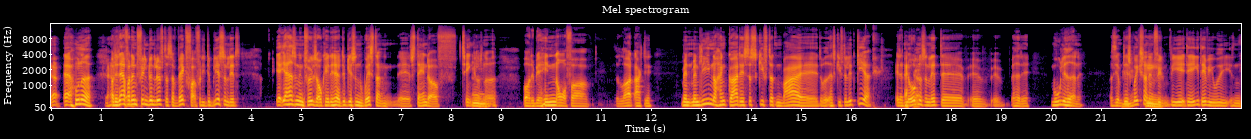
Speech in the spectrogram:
ja. Ja, 100. Ja, og det er derfor, ja. den film, den løfter sig væk fra, fordi det bliver sådan lidt... Jeg, jeg havde sådan en følelse, okay, det her, det bliver sådan en western uh, standoff-ting mm. eller sådan noget, hvor det bliver hende over for The Lot-agtigt. Men, men lige når han gør det, så skifter den bare, øh, du ved, han skifter lidt gear, eller den åbner sådan lidt, øh, øh, øh, hvad hedder det, mulighederne. Og siger, det er sgu ikke sådan en film. Vi, det er ikke det, vi er ude i. Sådan.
